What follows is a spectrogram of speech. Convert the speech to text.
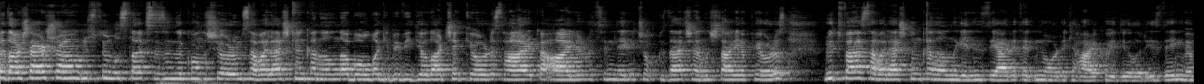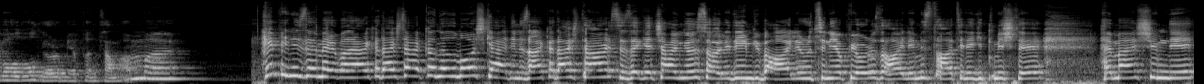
Arkadaşlar şu an üstüm ıslak sizinle konuşuyorum. Seval Aşkın kanalına bomba gibi videolar çekiyoruz. Harika aile rutinleri, çok güzel challenge'lar yapıyoruz. Lütfen Seval Aşkın kanalını gelin ziyaret edin. Oradaki harika videoları izleyin ve bol bol yorum yapın tamam mı? Hepinize merhabalar arkadaşlar kanalıma hoş geldiniz arkadaşlar size geçen gün söylediğim gibi aile rutini yapıyoruz ailemiz tatile gitmişti hemen şimdi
